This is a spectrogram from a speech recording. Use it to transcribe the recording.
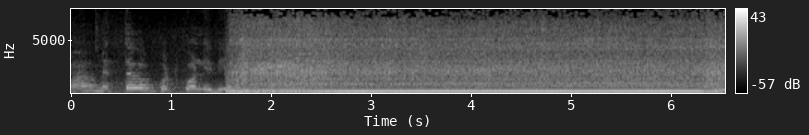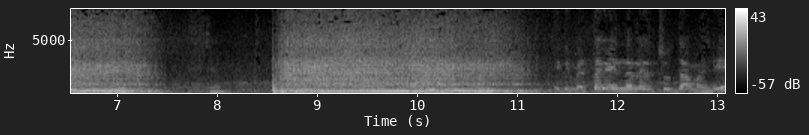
బాగా మెత్తగా కొట్టుకోండి ఇది. ఇది మెత్తగా అయిందో లేదో చూద్దామండి.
